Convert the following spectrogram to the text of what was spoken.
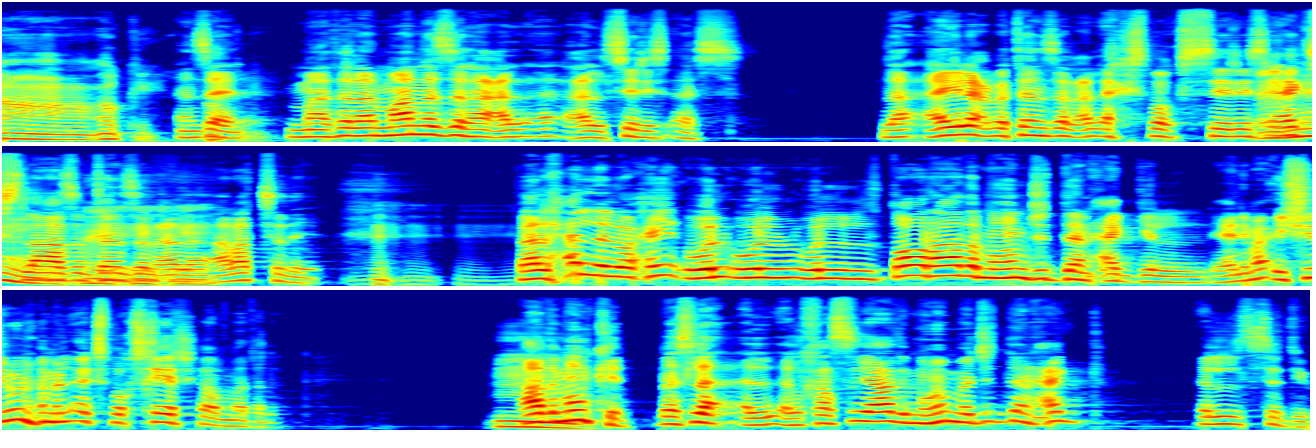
آه أوكي إنزين أوكي. مثلا ما ننزلها على على ال Series S لا أي لعبة تنزل على ال Xbox Series إي X لازم إي تنزل إي على إي. عرفت كذي إيه، إيه، إيه. فالحل الوحيد وال وال والطور هذا مهم جدا حق ال... يعني ما يشيلونها من ال Xbox خير شر مثلا مم. هذا ممكن بس لا ال- الخاصية هذه مهمة جدا حق الاستديو.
